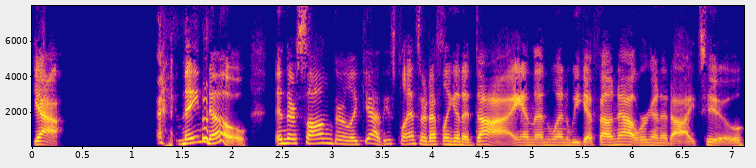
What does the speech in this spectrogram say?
Yeah. They know in their song, they're like, yeah, these plants are definitely going to die. And then when we get found out, we're going to die too.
